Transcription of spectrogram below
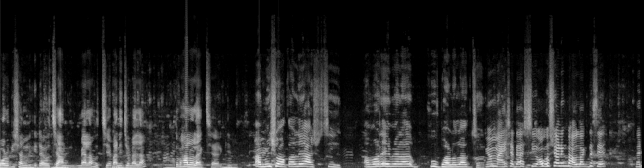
বড় বিশাল এটা হচ্ছে মেলা হচ্ছে বাণিজ্য মেলা। তো ভালো লাগছে আর কি। আমি সকালে আসছি। আমার এই মেলা খুব ভালো লাগছে। আমি মায়ের সাথে আসছি। অবশ্যই অনেক ভালো লাগতেছে। বাট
